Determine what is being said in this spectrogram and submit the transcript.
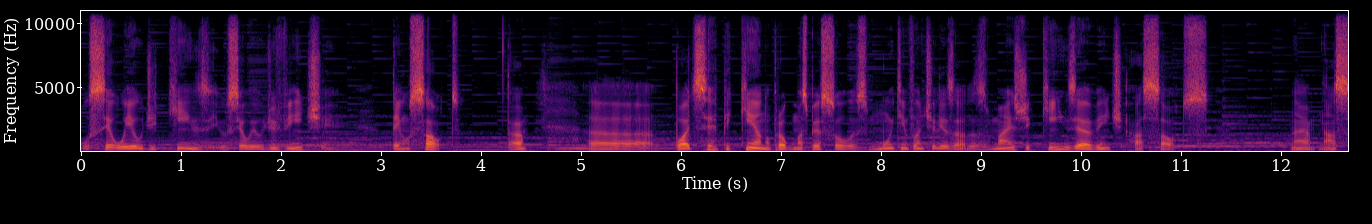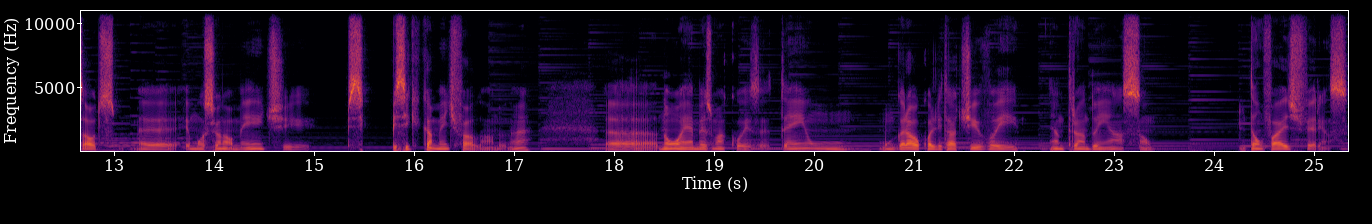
o seu eu de 15 e o seu eu de 20 tem um salto. Tá? Uh, pode ser pequeno para algumas pessoas, muito infantilizadas, mas de 15 a 20 há saltos. Né? Assaltos é, emocionalmente, psiquicamente falando. Né? Uh, não é a mesma coisa. Tem um, um grau qualitativo aí entrando em ação. Então faz diferença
